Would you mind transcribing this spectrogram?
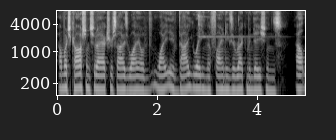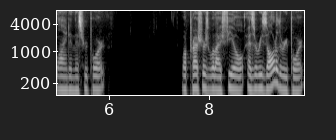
how much caution should I exercise while, while evaluating the findings and recommendations outlined in this report? What pressures will I feel as a result of the report?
